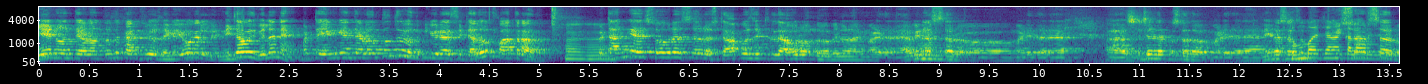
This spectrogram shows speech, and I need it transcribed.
ಏನು ಅಂತ ಹೇಳುವಂಥದ್ದು ಕನ್ಫ್ಯೂಸ್ ಆಗಿ ಇವಾಗ ನಿಜವಾದ ವಿಲನೆ ಬಟ್ ಹೆಂಗೆ ಅಂತ ಹೇಳುವಂಥದ್ದು ಒಂದು ಕ್ಯೂರಿಯಾಸಿಟಿ ಅದು ಪಾತ್ರ ಅದು. ಬಟ್ ಹಂಗೆ ಶೋಭರಾಜ್ ಸರ್ ಅಷ್ಟು ಆಪೋಸಿಟ್ ಅಲ್ಲಿ ಅವರು ಒಂದು ವಿಲನ್ ಆಗಿ ಮಾಡಿದ್ದಾರೆ. ಅವಿನಾಶ್ ಸರ್ ಮಾಡಿದ್ದಾರೆ ಸುಚೇಂದ್ರ ಪ್ರಸಾದ್ ಅವರು ಮಾಡಿದ್ದಾರೆ Kishore sir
